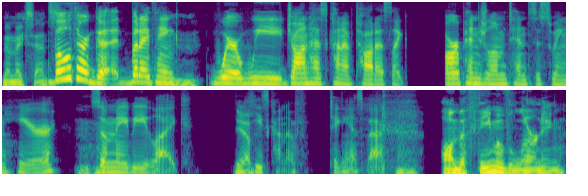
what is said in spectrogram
That makes sense. both are good, but I think Mhm, where we John has kind of taught us like our pendulum tends to swing here, mhm. so maybe like Yeah. he's kind of taking us back. on the theme of learning,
